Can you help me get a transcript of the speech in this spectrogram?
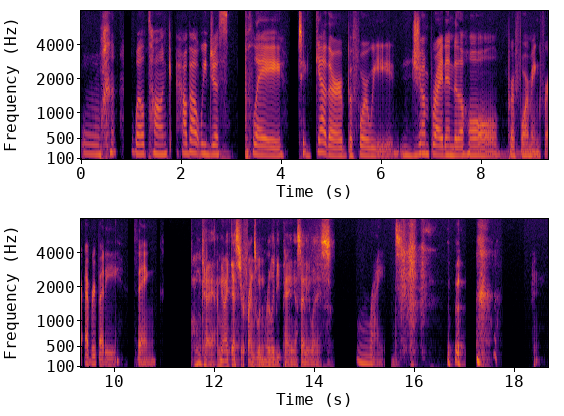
Well, Tonk, how about we just play together before we jump right into the whole performing for everybody thing? Okay, I mean, I guess your friends wouldn't really be paying us anyways. Right.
